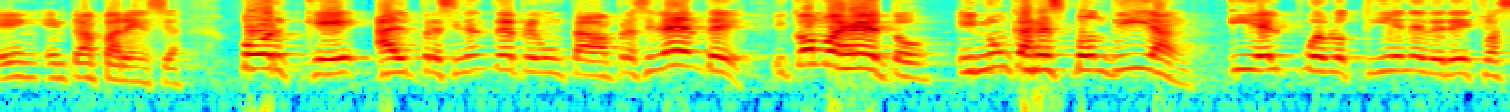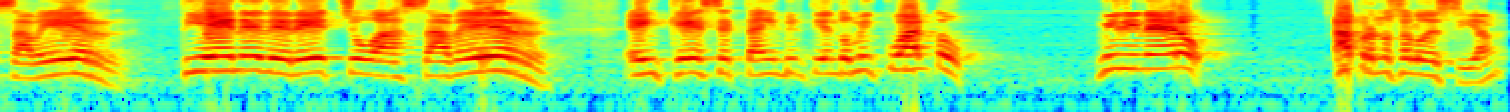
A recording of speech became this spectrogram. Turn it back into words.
en, en transparencia. Porque al presidente le preguntaban, presidente, ¿y cómo es esto? Y nunca respondían. Y el pueblo tiene derecho a saber, tiene derecho a saber en qué se está invirtiendo mi cuarto, mi dinero. Ah, pero no se lo decían.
